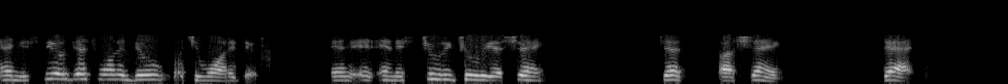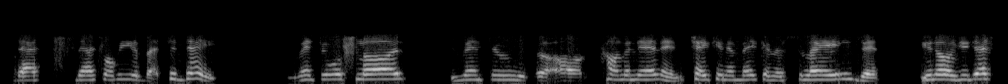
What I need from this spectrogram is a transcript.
and you still just want to do what you want to do, and it, and it's truly, truly a shame, just a shame that that that's what we about today. We went through a flood. We went through uh, coming in and taking and making us slaves, and you know you just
